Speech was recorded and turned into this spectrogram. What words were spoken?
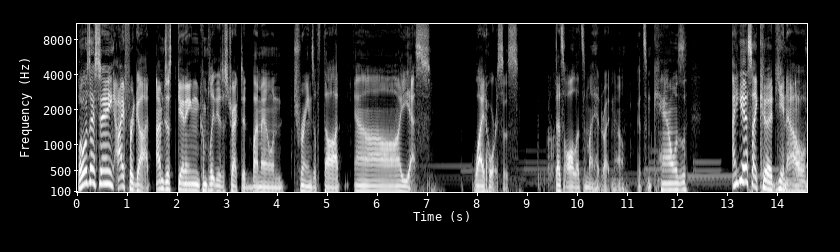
What was I saying? I forgot. I'm just getting completely distracted by my own trains of thought. Uh, yes. White horses. That's all that's in my head right now. Got some cows. I guess I could, you know.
